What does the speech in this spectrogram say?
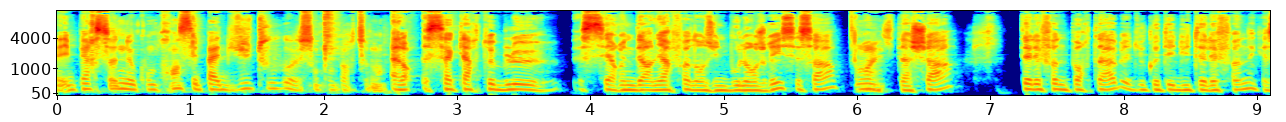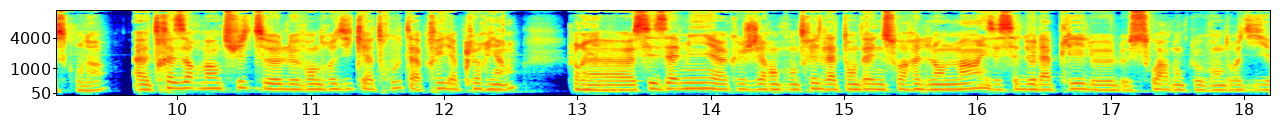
et personne ne comprend. C'est pas du tout son comportement. Alors sa carte bleue sert une dernière fois dans une boulangerie, c'est ça? Pour un petit achat téléphone portable. Du côté du téléphone, qu'est-ce qu'on a 13h28 le vendredi 4 août. Après, il n'y a plus rien. Euh, ses amis euh, que j'ai rencontrés l'attendaient à une soirée le lendemain. Ils essaient de l'appeler le, le, soir, donc le vendredi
